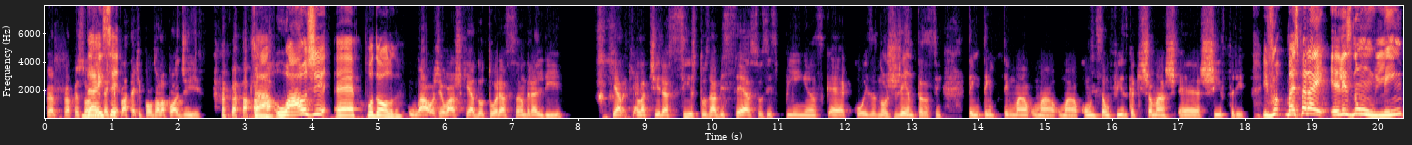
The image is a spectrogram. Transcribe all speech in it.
pra, pra pessoa Daí ver até, cê- que, até que ponto ela pode ir. Tá. O auge é podóloga. O auge eu acho que é a doutora Sandra Lee, que ela, que ela tira cistos, abscessos, espinhas, é, coisas nojentas, assim. Tem, tem, tem uma, uma, uma condição física que chama é, chifre. E mas peraí, eles não lim,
